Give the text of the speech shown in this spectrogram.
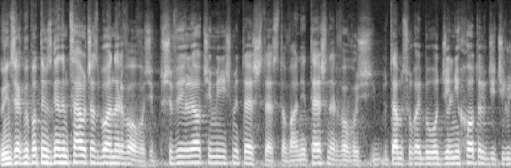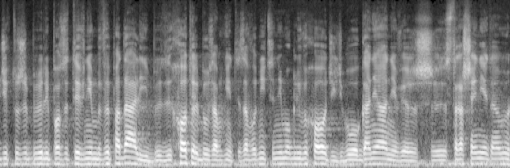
Więc jakby pod tym względem cały czas była nerwowość. Przy wylocie mieliśmy też testowanie, też nerwowość. Tam słuchaj, był oddzielnie hotel, gdzie ci ludzie, którzy byli pozytywnie wypadali. Hotel był zamknięty, zawodnicy nie mogli wychodzić, było ganianie, wiesz, straszenie tam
